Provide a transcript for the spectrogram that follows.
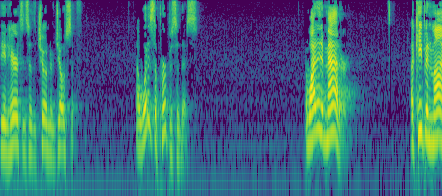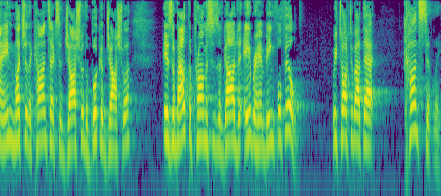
the inheritance of the children of Joseph. Now, what is the purpose of this? And why did it matter? Now, keep in mind, much of the context of Joshua, the book of Joshua, is about the promises of God to Abraham being fulfilled. We've talked about that constantly.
